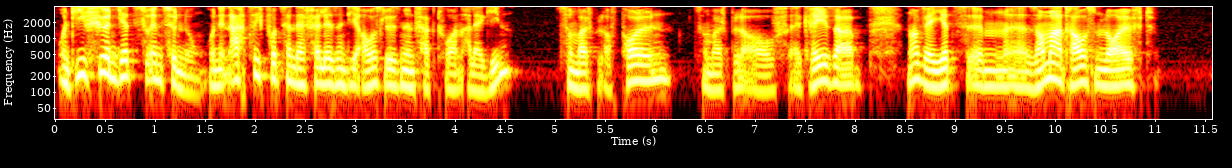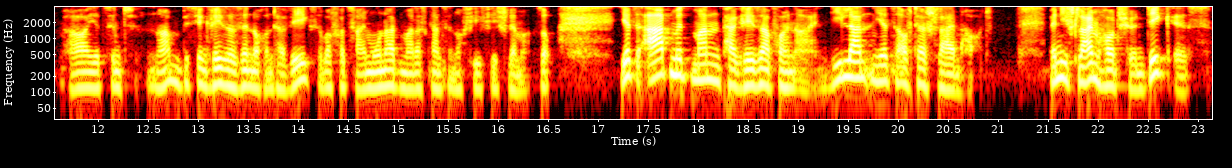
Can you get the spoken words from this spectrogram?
Und die führen jetzt zu Entzündungen. Und in 80 Prozent der Fälle sind die auslösenden Faktoren Allergien, zum Beispiel auf Pollen, zum Beispiel auf äh, Gräser. Na, wer jetzt im äh, Sommer draußen läuft, ja, jetzt sind na, ein bisschen Gräser sind noch unterwegs, aber vor zwei Monaten war das Ganze noch viel, viel schlimmer. So, jetzt atmet man ein paar Gräserpollen ein. Die landen jetzt auf der Schleimhaut. Wenn die Schleimhaut schön dick ist,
